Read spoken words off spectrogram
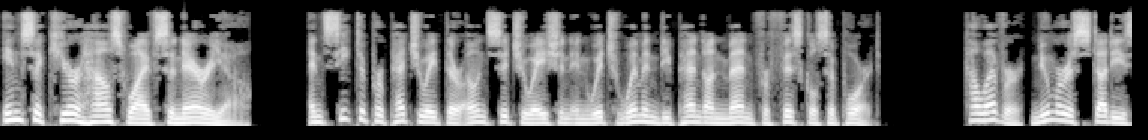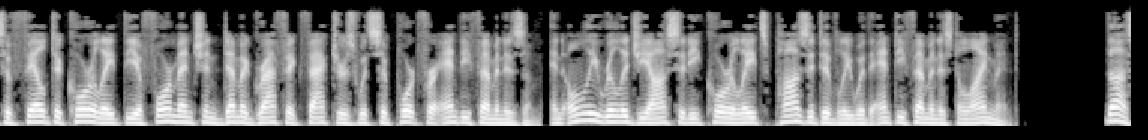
insecure housewife scenario and seek to perpetuate their own situation in which women depend on men for fiscal support. However, numerous studies have failed to correlate the aforementioned demographic factors with support for antifeminism, and only religiosity correlates positively with antifeminist alignment. Thus,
